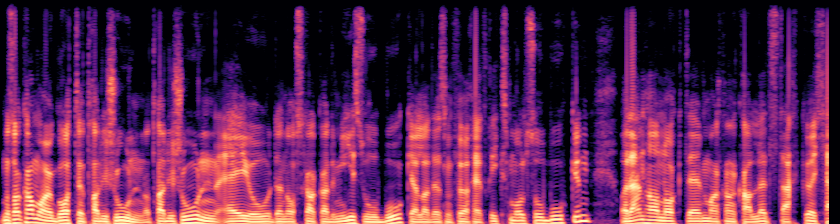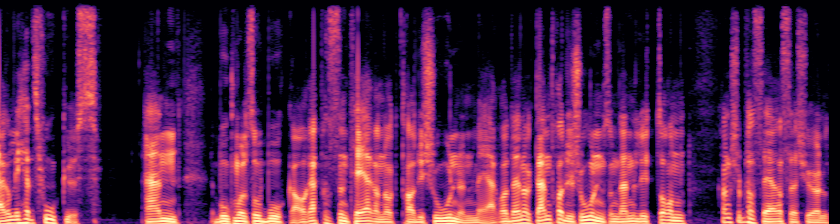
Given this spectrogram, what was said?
Men så kan man jo gå til tradisjonen, og tradisjonen er jo Det norske akademis ordbok, eller det som før het Riksmålsordboken, og den har nok det man kan kalle et sterkere kjærlighetsfokus enn bokmålsordboka, og representerer nok tradisjonen mer. Og det er nok den tradisjonen som denne lytteren kanskje plasserer seg sjøl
